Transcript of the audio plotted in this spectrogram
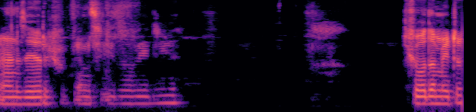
And there you can see the VGL show the meter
